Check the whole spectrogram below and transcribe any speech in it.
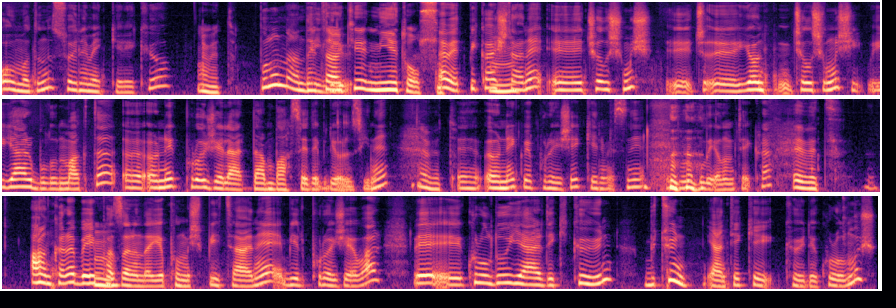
olmadığını söylemek gerekiyor. Evet. Bununla da Yeter ilgili. ki niyet olsun. Evet birkaç Hı -hı. tane e, çalışmış e, yön, çalışılmış yer bulunmakta. E, örnek projelerden bahsedebiliyoruz yine. Evet. E, örnek ve proje kelimesini vurgulayalım tekrar. Evet. Ankara Beypazarı'nda yapılmış bir tane bir proje var ve e, kurulduğu yerdeki köyün bütün yani tekke köyde kurulmuş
